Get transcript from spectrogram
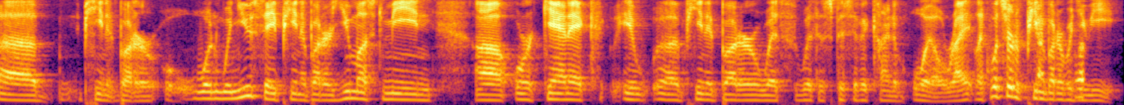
uh, peanut butter. When when you say peanut butter, you must mean uh, organic uh, peanut butter with with a specific kind of oil, right? Like, what sort of peanut butter would you eat?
